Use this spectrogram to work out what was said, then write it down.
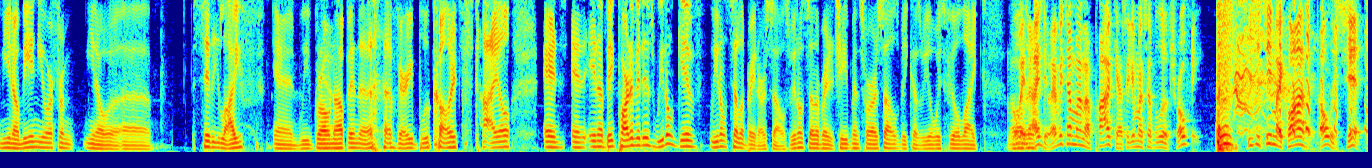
you know, me and you are from you know, uh, city life, and we've grown up in a, a very blue collared style, and and in a big part of it is we don't give, we don't celebrate ourselves, we don't celebrate achievements for ourselves because we always feel like. No, well, wait, I do. Every time I'm on a podcast, I give myself a little trophy. you should see my closet. Holy shit.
